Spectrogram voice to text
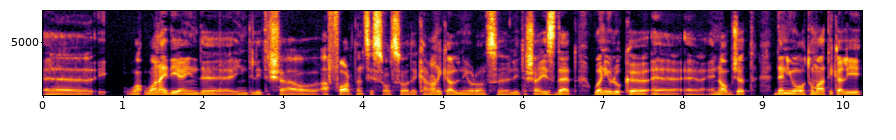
uh, one idea in the in the literature of affordance is also the canonical neurons uh, literature is that when you look uh, uh, an object, then you automatically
